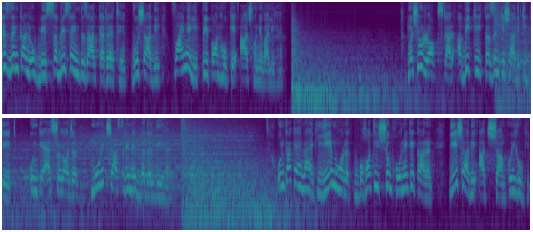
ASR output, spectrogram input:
जिस दिन का लोग बेसब्री से इंतज़ार कर रहे थे, वो शादी फाइनली प्रीपोन होके आज होने वाली है। मशहूर रॉक स्टार अभी की कजिन की शादी की डेट उनके एस्ट्रोलॉजर मोहित शास्त्री ने बदल दी है। उनका कहना है कि ये मुहूर्त बहुत ही शुभ होने के कारण ये शादी आज शाम को ही होगी।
